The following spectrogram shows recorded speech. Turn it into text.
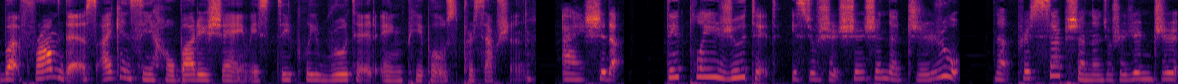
but from this, I can see how body shame is deeply rooted in people's perception. 哎，是的，deeply rooted 意思就是深深的植入。那 perception 呢，就是认知。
